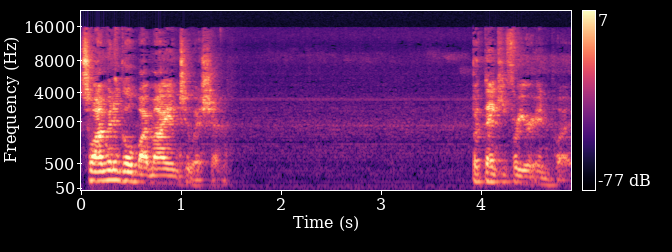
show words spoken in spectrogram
So I'm going to go by my intuition. But thank you for your input.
